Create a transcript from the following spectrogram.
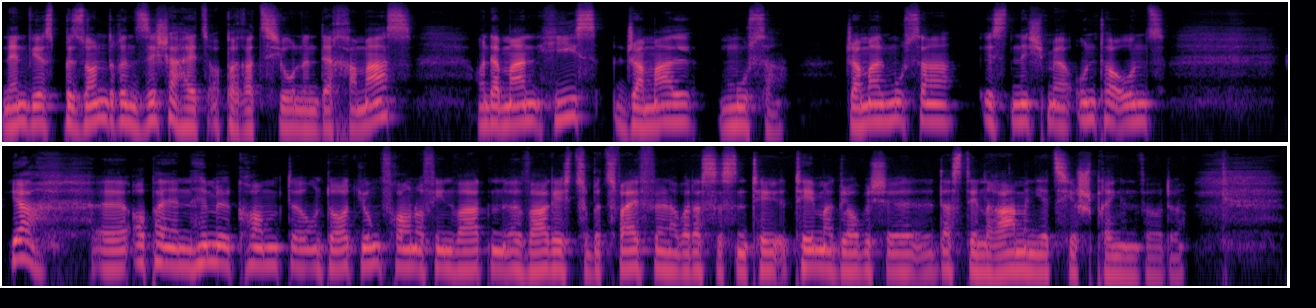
nennen wir es, besonderen Sicherheitsoperationen der Hamas und der Mann hieß Jamal Musa. Jamal Musa ist nicht mehr unter uns, ja, äh, ob er in den Himmel kommt äh, und dort Jungfrauen auf ihn warten, äh, wage ich zu bezweifeln, aber das ist ein The Thema, glaube ich, äh, das den Rahmen jetzt hier sprengen würde.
